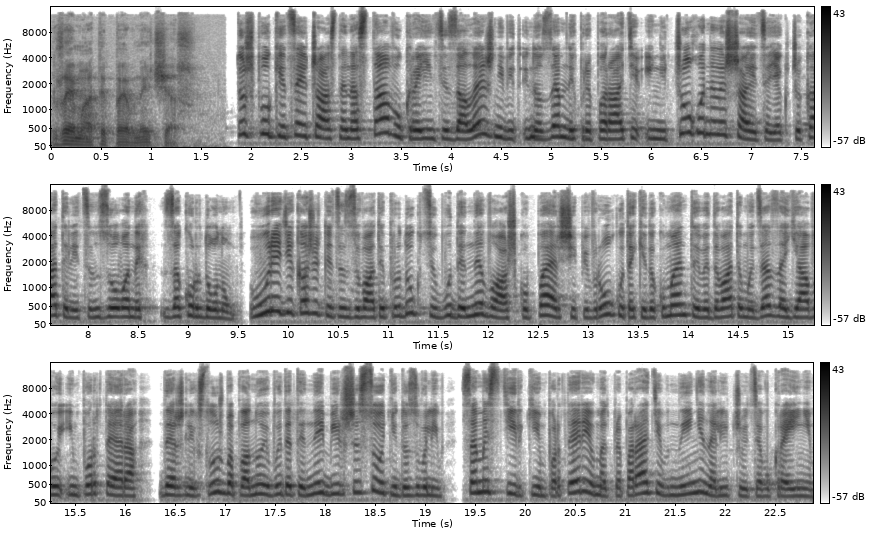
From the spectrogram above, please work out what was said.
займати певний час. Тож поки цей час не настав, українці залежні від іноземних препаратів і нічого не лишається, як чекати ліцензованих за кордоном. В уряді кажуть, ліцензувати продукцію буде неважко. Перші півроку такі документи видаватимуть за заявою імпортера. Держлікслужба планує видати не більше сотні дозволів. Саме стільки імпортерів медпрепаратів нині налічується в Україні.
